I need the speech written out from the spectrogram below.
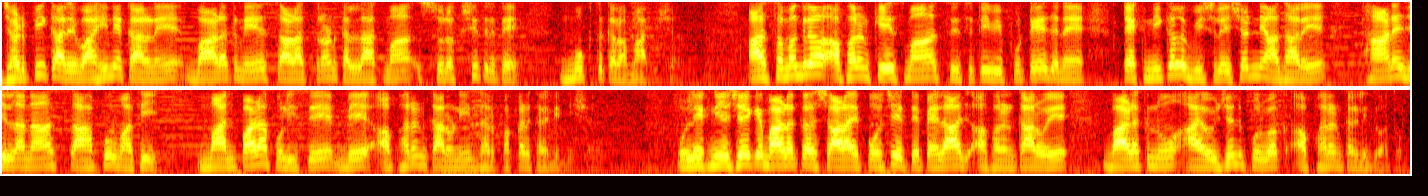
ઝડપી કાર્યવાહીને કારણે બાળકને સાડા ત્રણ કલાકમાં સુરક્ષિત રીતે મુક્ત કરવામાં આવ્યું છે. આ સમગ્ર અપહરણ કેસમાં સીસીટીવી ફૂટેજ અને ટેકનિકલ વિશ્લેષણને આધારે થાણે જિલ્લાના શાહપુરમાંથી માનપાડા પોલીસે બે અપહરણકારોની ધરપકડ કરી લીધી છે. ઉલ્લેખનીય છે કે બાળક શાળાએ પહોંચે તે પહેલાં જ અપહરણકારોએ બાળકનું આયોજનપૂર્વક અપહરણ કરી લીધું હતું.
